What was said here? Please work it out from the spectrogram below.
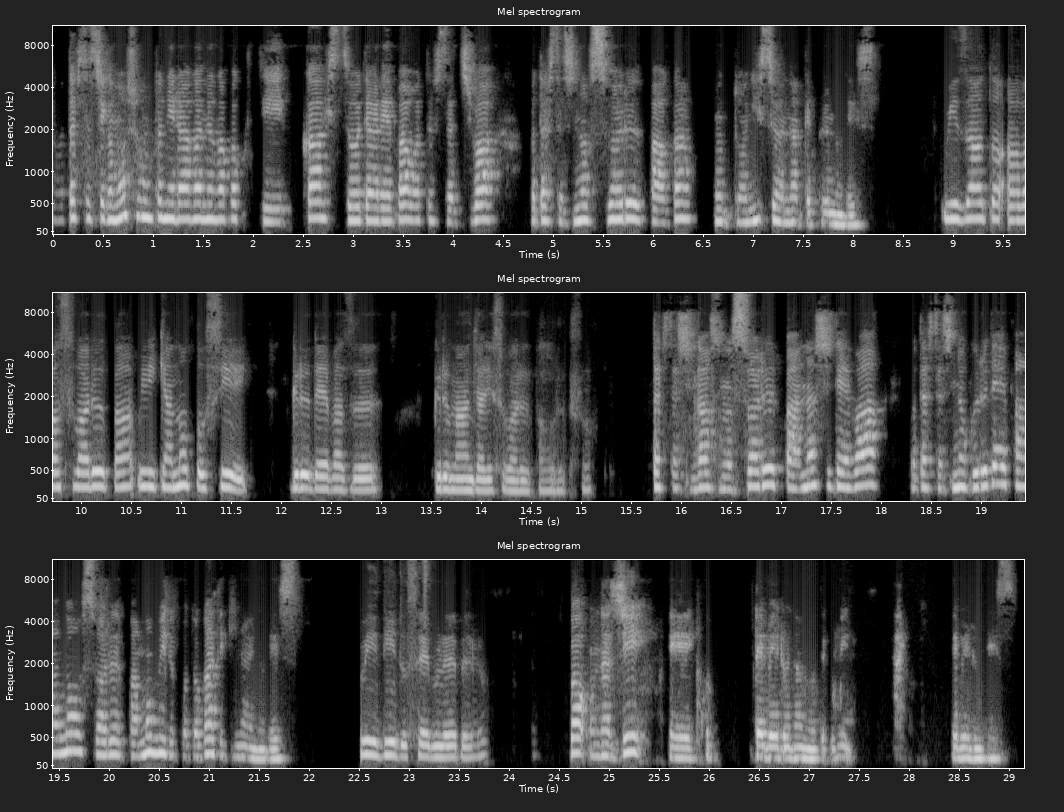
で私たちがもし本当にラガヌガバクティが必要であれば、私たちは私たちのスワルーパーが本当に必要になってくるのです。Without our Swarupa, we cannot see Gurudeva's Gurumanjari Swarupa also. 私たちがそのスワルーパーなしでは、私たちのグルデーパーのスワルーパーも見ることができないのです。We need same level. は同じ、えーこレベルなので、はい、レベルです。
